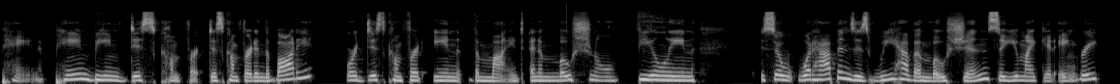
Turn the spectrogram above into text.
pain? Pain being discomfort, discomfort in the body or discomfort in the mind, an emotional feeling. So what happens is we have emotions so you might get angry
